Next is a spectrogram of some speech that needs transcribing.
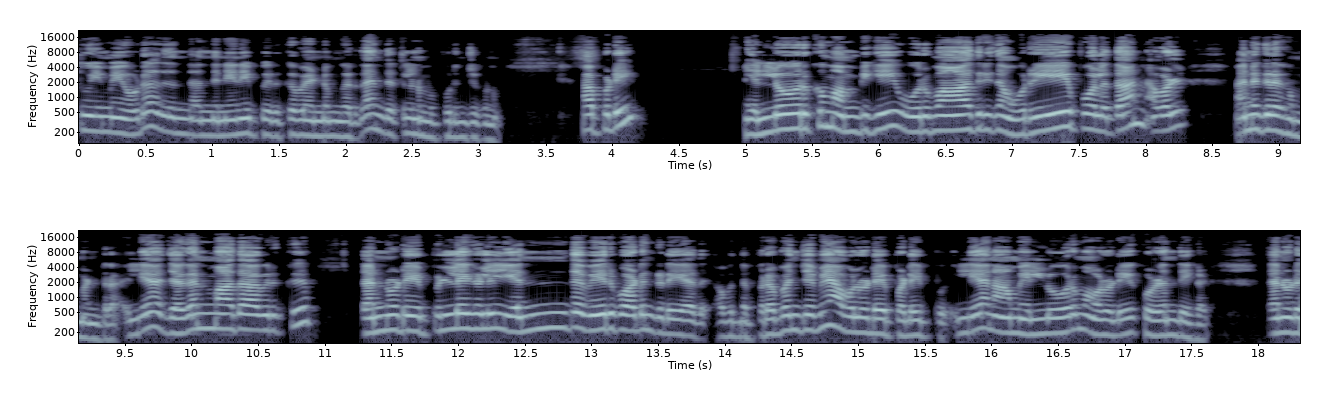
தூய்மையோடு அது அந்த- அந்த நினைப்பு இருக்க வேண்டும்ங்கிறத இந்த இடத்துல நம்ம புரிஞ்சுக்கணும். அப்படி எல்லோருக்கும் அம்பிகை ஒரு மாதிரி தான் ஒரே போல தான் அவள் அனுகிரகம் பண்ணுறா இல்லையா? ஜெகன்மாதாவிற்கு தன்னுடைய பிள்ளைகளில் எந்த வேறுபாடும் கிடையாது. அந்த பிரபஞ்சமே அவளுடைய படைப்பு இல்லையா? நாம் எல்லோரும் அவளுடைய குழந்தைகள். தன்னோட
